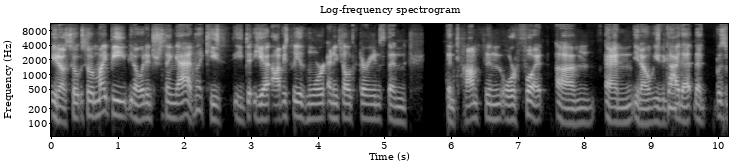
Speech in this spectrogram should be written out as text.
you know so so it might be you know an interesting ad like he's he he obviously has more nhl experience than than thompson or Foote um and you know he's a guy that that was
